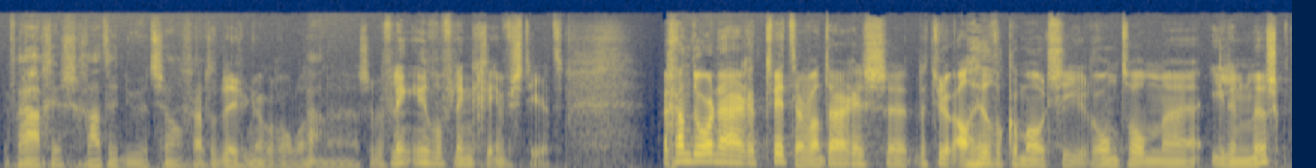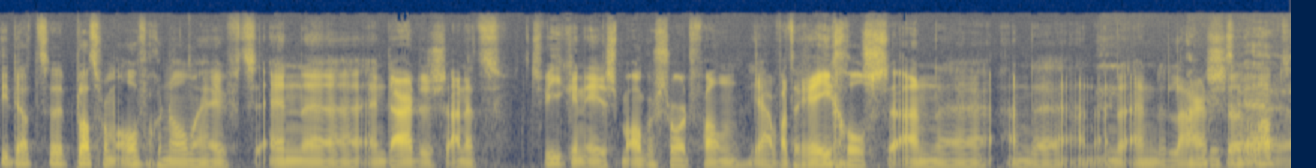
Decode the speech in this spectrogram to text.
De vraag is, gaat dit nu hetzelfde gaat op deze manier ook rollen. Ja. Eh, ze hebben flink, in ieder geval flink geïnvesteerd. We gaan door naar Twitter, want daar is eh, natuurlijk al heel veel commotie rondom eh, Elon Musk, die dat eh, platform overgenomen heeft. En, eh, en daar dus aan het tweaken is, maar ook een soort van ja, wat regels aan, eh, aan, de, aan, aan de, aan de laars eh, lapt.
